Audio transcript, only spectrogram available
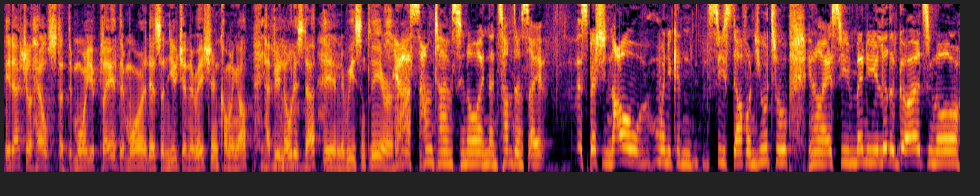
it actually helps that the more you play, the more there's a new generation coming up. Have you noticed that in recently, or Yeah, sometimes, you know, and, and sometimes I, especially now when you can see stuff on YouTube, you know, I see many little girls, you know,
